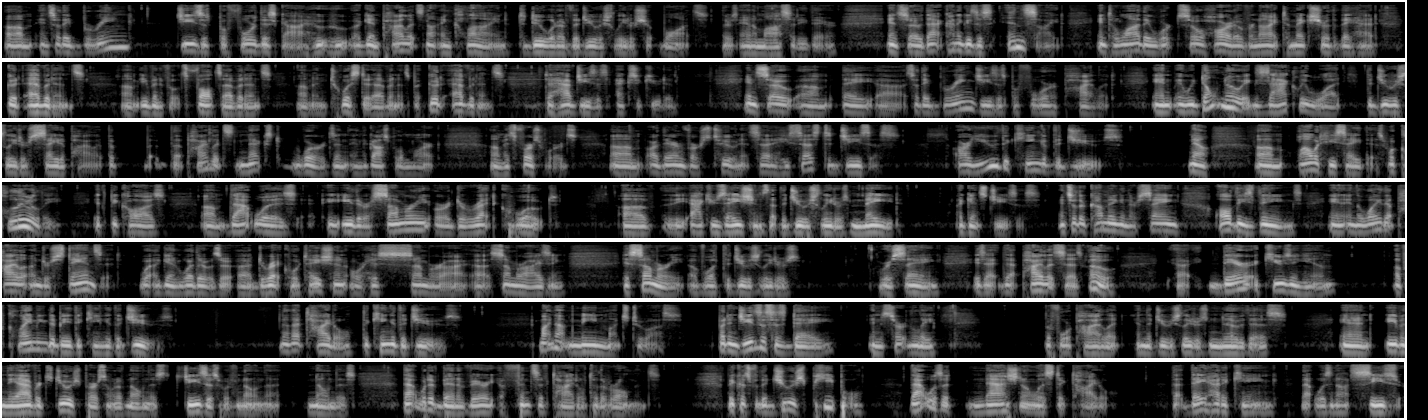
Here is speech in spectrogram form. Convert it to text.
Um, and so they bring Jesus before this guy who, who, again, Pilate's not inclined to do whatever the Jewish leadership wants. There's animosity there. And so that kind of gives us insight into why they worked so hard overnight to make sure that they had good evidence, um, even if it was false evidence um, and twisted evidence, but good evidence to have Jesus executed. And so um, they uh, so they bring Jesus before Pilate, and, and we don't know exactly what the Jewish leaders say to Pilate, but but, but Pilate's next words in, in the Gospel of Mark, um, his first words, um, are there in verse 2. And it says, He says to Jesus, Are you the king of the Jews? Now, um, why would he say this? Well, clearly, it's because um, that was either a summary or a direct quote of the accusations that the Jewish leaders made against Jesus. And so they're coming and they're saying all these things. And, and the way that Pilate understands it again, whether it was a, a direct quotation or his uh, summarizing his summary of what the Jewish leaders were saying, is that, that Pilate says, oh, uh, they're accusing him of claiming to be the king of the Jews. Now, that title, the king of the Jews, might not mean much to us, but in Jesus' day, and certainly before Pilate and the Jewish leaders know this, and even the average Jewish person would have known this, Jesus would have known that known this, that would have been a very offensive title to the Romans. Because for the Jewish people, that was a nationalistic title, that they had a king that was not Caesar.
